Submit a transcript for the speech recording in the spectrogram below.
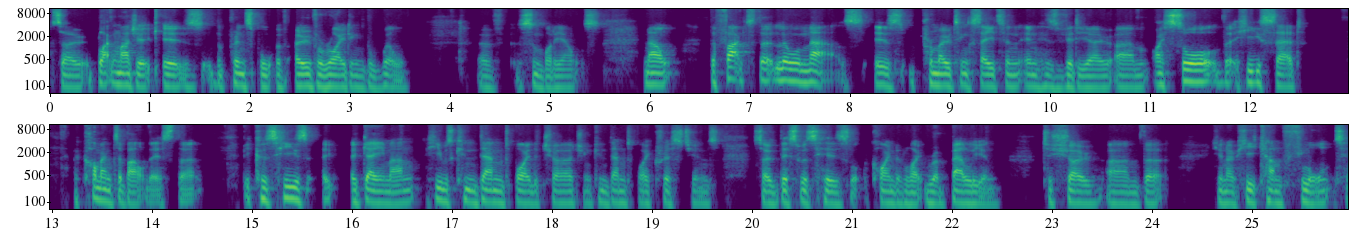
So, black magic is the principle of overriding the will of somebody else. Now, the fact that Lil Nas is promoting Satan in his video, um, I saw that he said a comment about this that because he's a, a, gay man, he was condemned by the church and condemned by Christians. So this was his kind of like rebellion to show um, that you know he can flaunt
